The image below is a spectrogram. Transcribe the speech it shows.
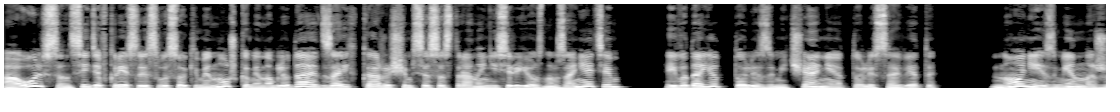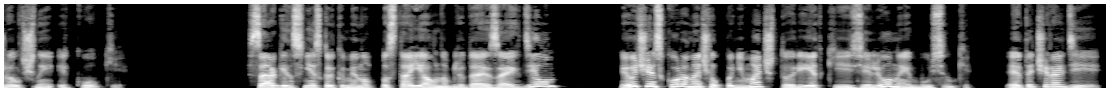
А Ольсен, сидя в кресле с высокими ножками, наблюдает за их кажущимся со стороны несерьезным занятием и выдает то ли замечания, то ли советы, но неизменно желчные и колкие. Саргинс несколько минут постоял, наблюдая за их делом, и очень скоро начал понимать, что редкие зеленые бусинки — это чародеи,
